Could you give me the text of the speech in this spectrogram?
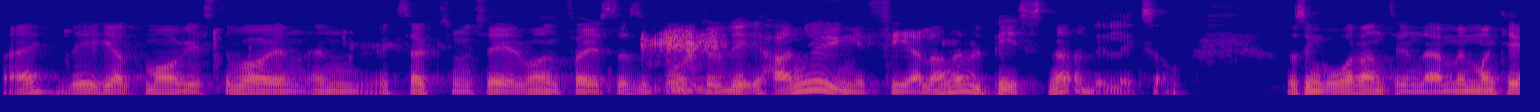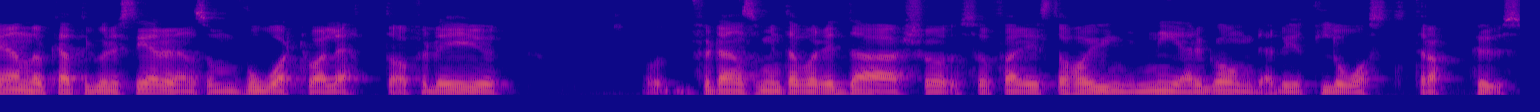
Nej, det är helt magiskt. Det var en, en exakt som du säger, det var en Färjestad-supporter. Han gör ju inget fel, han är väl pissnödig liksom. Och sen går han till den där, men man kan ju ändå kategorisera den som vår toalett då, för det är ju för den som inte har varit där så, så Färjestad har ju ingen nedgång där, det är ju ett låst trapphus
